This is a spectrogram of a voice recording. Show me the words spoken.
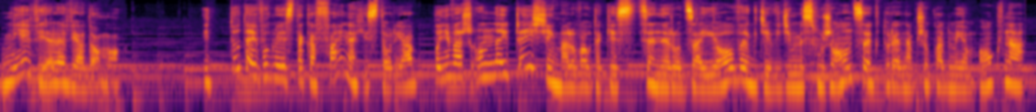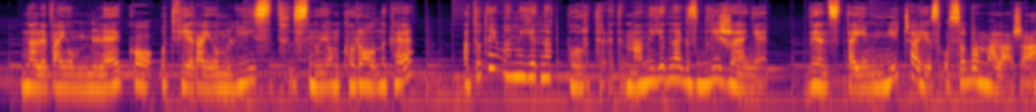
niewiele wiadomo. I tutaj w ogóle jest taka fajna historia, ponieważ on najczęściej malował takie sceny rodzajowe, gdzie widzimy służące, które na przykład myją okna, nalewają mleko, otwierają list, snują koronkę. A tutaj mamy jednak portret, mamy jednak zbliżenie – więc tajemnicza jest osoba malarza,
